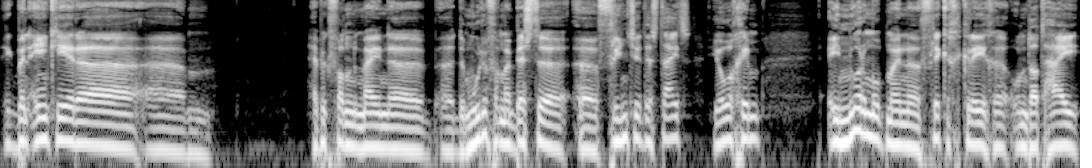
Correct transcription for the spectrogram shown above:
Ik ben één keer... eh, ehm, heb ik van mijn, eh, eh, de moeder van mijn beste eh, vriendje destijds, Joachim... enorm op mijn flikken gekregen... omdat hij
